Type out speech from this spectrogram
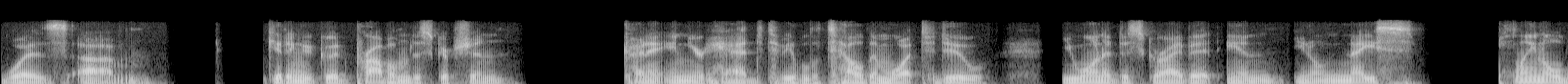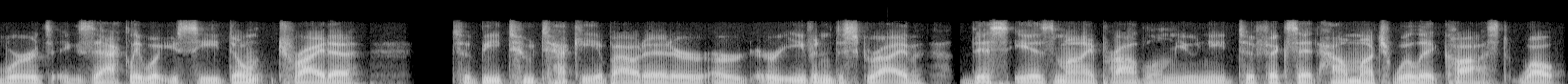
was um, getting a good problem description kind of in your head to be able to tell them what to do. You want to describe it in, you know, nice, plain old words, exactly what you see. Don't try to to be too techy about it or, or or even describe this is my problem. You need to fix it. How much will it cost? Well,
